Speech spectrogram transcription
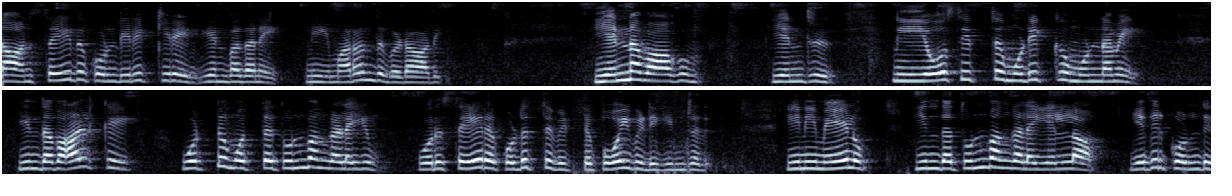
நான் செய்து கொண்டிருக்கிறேன் என்பதனை நீ மறந்து விடாதே. என்னவாகும் என்று நீ யோசித்து முடிக்கும் முன்னமே இந்த வாழ்க்கை ஒட்டுமொத்த துன்பங்களையும் ஒரு சேர கொடுத்து விட்டு போய்விடுகின்றது. இனிமேலும் இந்த துன்பங்களை எல்லாம் எதிர்கொண்டு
